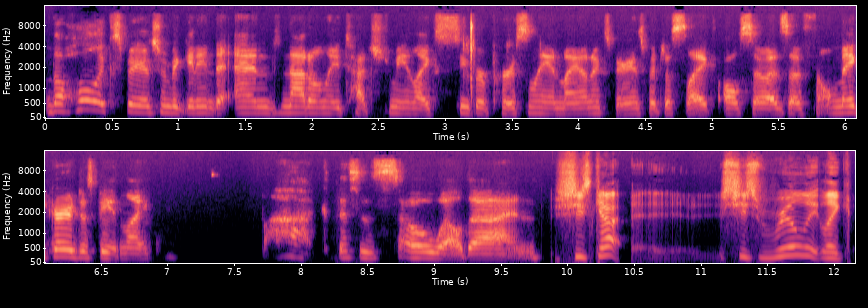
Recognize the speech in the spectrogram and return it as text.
the whole experience from beginning to end not only touched me like super personally in my own experience but just like also as a filmmaker just being like fuck this is so well done she's got she's really like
